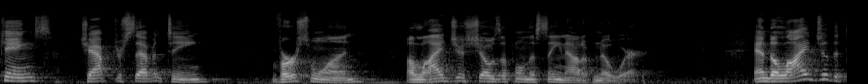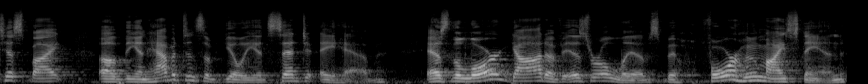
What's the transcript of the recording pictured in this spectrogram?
Kings chapter 17, verse 1 Elijah shows up on the scene out of nowhere. And Elijah the Tishbite of the inhabitants of Gilead said to Ahab, as the Lord God of Israel lives, before whom I stand,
